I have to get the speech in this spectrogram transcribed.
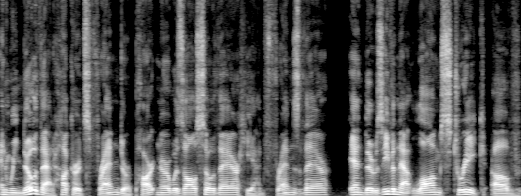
And we know that Huckert's friend or partner was also there, he had friends there. And there was even that long streak of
